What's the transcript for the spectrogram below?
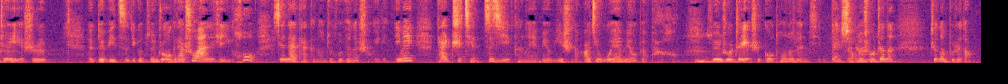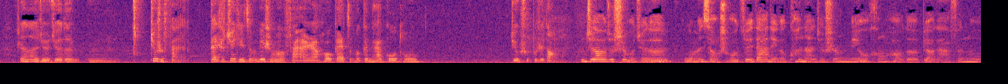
这也是呃对彼此的一个尊重。我跟他说完了这以后，现在他可能就会问的少一点，因为他之前自己可能也没有意识到，而且我也没有表达好，嗯所以说这也是沟通的问题。但小的时候真的真的不知道，真的就觉得嗯就是烦，但是具体怎么为什么烦，然后该怎么跟他沟通，就是不知道嘛。你知道，就是我觉得嗯我们小时候最大的一个困难就是没有很好的表达愤怒，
